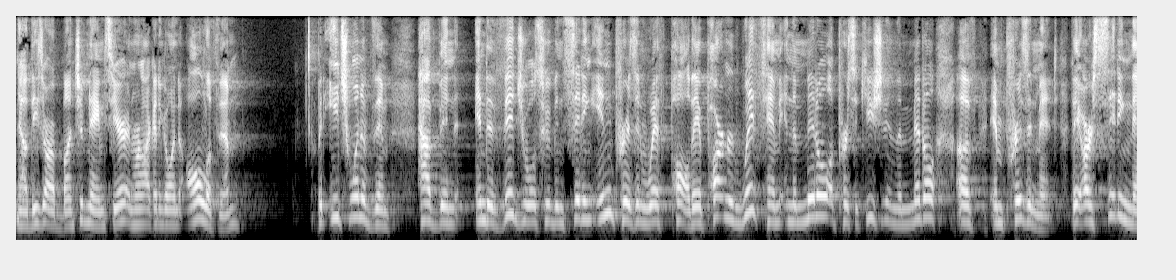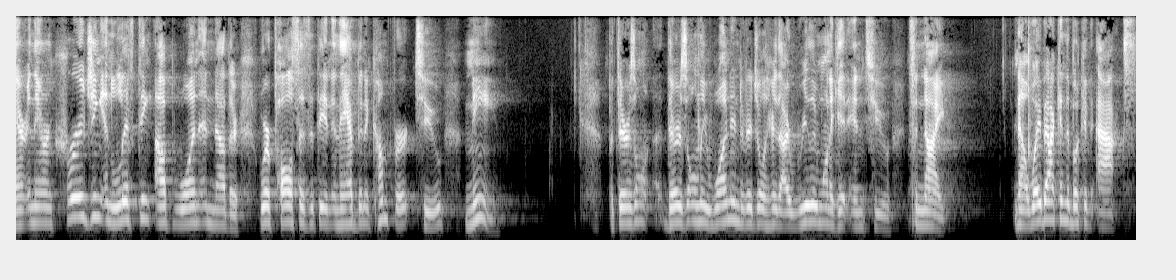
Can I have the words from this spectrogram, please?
Now, these are a bunch of names here, and we're not going to go into all of them. But each one of them have been individuals who've been sitting in prison with Paul. They have partnered with him in the middle of persecution, in the middle of imprisonment. They are sitting there and they are encouraging and lifting up one another, where Paul says at the end, and they have been a comfort to me. But there's, there's only one individual here that I really want to get into tonight. Now, way back in the book of Acts,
